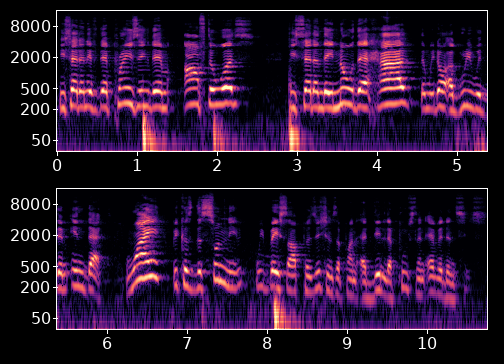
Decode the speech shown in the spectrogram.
He said, and if they're praising them afterwards, he said, and they know their hal, then we don't agree with them in that. Why? Because the Sunni, we base our positions upon adillah, proofs and evidences.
